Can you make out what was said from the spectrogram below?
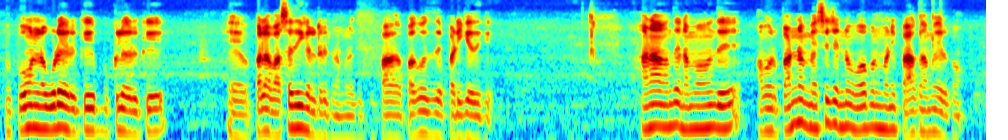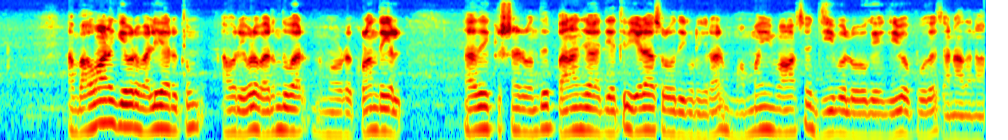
இப்போ ஃபோனில் கூட இருக்குது புக்கில் இருக்குது பல வசதிகள் இருக்குது நம்மளுக்கு ப பகவத்கீதை படிக்கிறதுக்கு. ஆனால் வந்து நம்ம வந்து அவர் பண்ண மெசேஜ் இன்னும் ஓப்பன் பண்ணி பார்க்காம இருக்கோம். பகவானுக்கு எவ்வளோ வழியாக இருக்கும் அவர் எவ்வளோ வருந்துவார் நம்மளோட குழந்தைகள். அதாவது கிருஷ்ணர் வந்து பதினஞ்சாம் அத்தியாயத்தில் ஏழாவது ஸ்லோகத்தை கொடுக்கிறார் மம்மை வாச ஜீவலோகே ஜீவபூத சனாதனா.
